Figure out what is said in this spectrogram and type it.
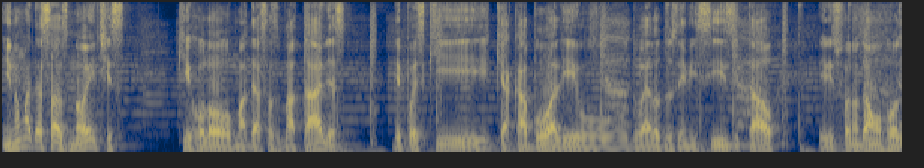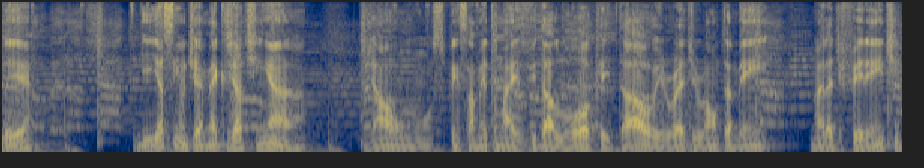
E numa dessas noites, que rolou uma dessas batalhas, depois que, que acabou ali o duelo dos MCs e tal, eles foram dar um rolê. E assim, o DMX já tinha já uns pensamentos mais vida louca e tal, e o Red Ron também não era diferente.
